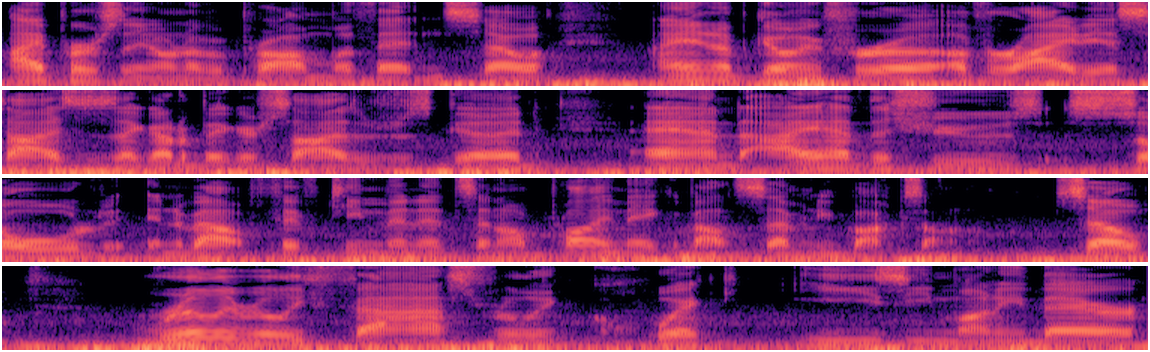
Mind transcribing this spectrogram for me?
I personally don't have a problem with it and so i ended up going for a, a variety of sizes. I got a bigger size which is good and i had the shoes sold in about 15 minutes and i'll probably make about 70 bucks on them so really really fast really quick easy money there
